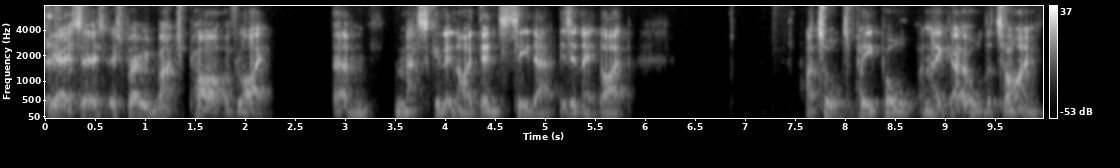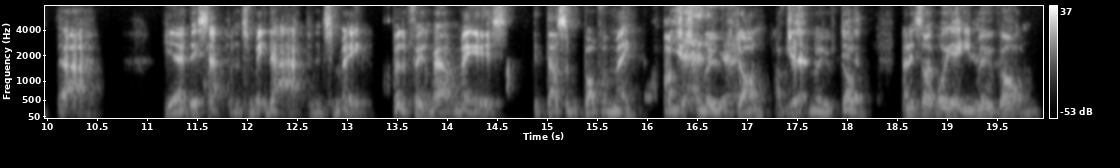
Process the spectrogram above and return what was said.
Yeah, it's, it's, it's very much part of like um, masculine identity, that isn't it? Like, I talk to people and they go all the time, ah, yeah, this happened to me, that happened to me. But the thing about me is, it doesn't bother me. I've yeah, just moved yeah. on. I've just yeah, moved on. And it's like, well, yeah, you move on.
